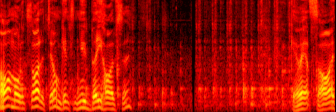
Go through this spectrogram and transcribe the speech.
Oh, I'm all excited too. I'm getting some new beehives soon. Go outside.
